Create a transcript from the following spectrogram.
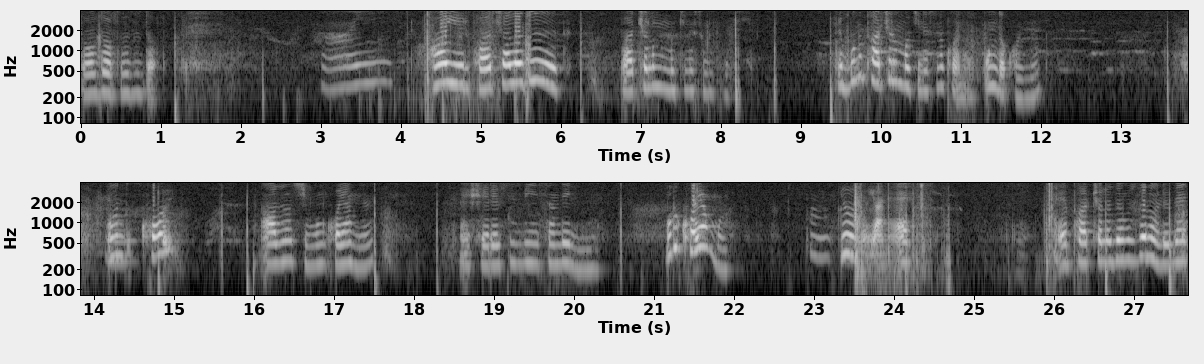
Dol dol hızlı dol. Hayır. Hayır parçaladık. Parçalama makinesini koyuyoruz. Şimdi bunu parçalama makinesine koymuyorum. Bunu da koymuyorum. Bunu da koy. Ağzınız için bunu koyamıyor. Ben şerefsiz bir insan değilim ya. Bunu koyan mı? Yok yani erkek. E, parçaladığımızdan oluyor. Ben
